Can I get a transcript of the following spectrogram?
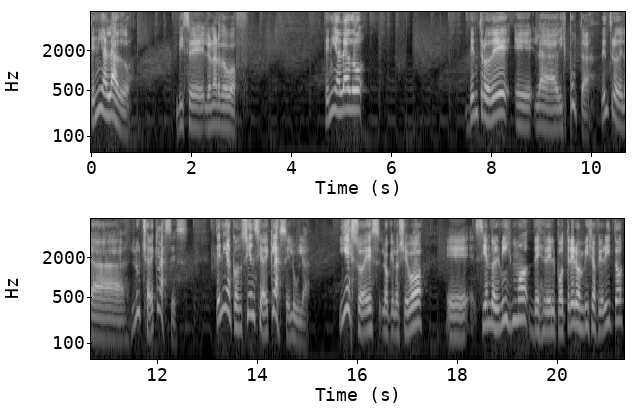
Tenía lado, dice Leonardo Boff. Tenía lado dentro de eh, la disputa, dentro de la lucha de clases. Tenía conciencia de clase Lula. Y eso es lo que lo llevó eh, siendo el mismo desde el potrero en Villa Fiorito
